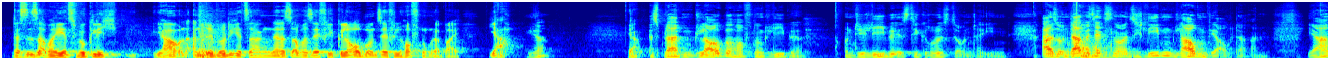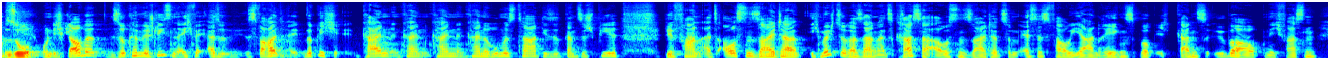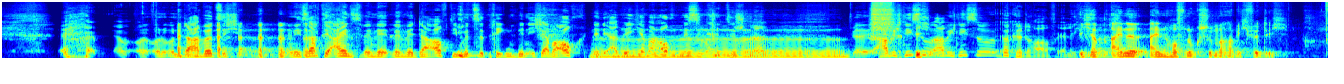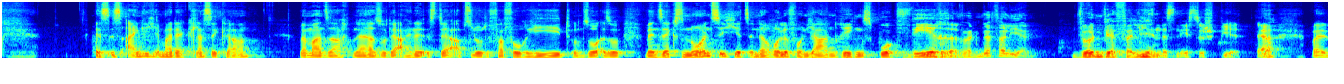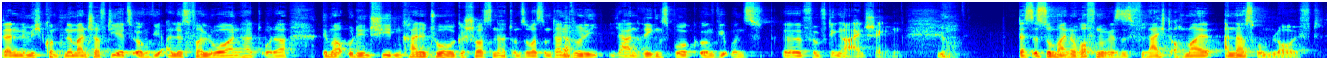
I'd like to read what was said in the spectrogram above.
Das ist aber jetzt wirklich, ja, und André würde jetzt sagen, da ist aber sehr viel Glaube und sehr viel Hoffnung dabei. Ja. Ja. Ja. Es bleiben Glaube, Hoffnung, Liebe. Und die Liebe ist die größte unter ihnen. Also, und da wir oh. 96 lieben, glauben wir auch daran. Ja. So. Und ich glaube, so können wir schließen. Ich, also, es war heute wirklich kein, kein, kein, keine Ruhmestat, dieses ganze Spiel. Wir fahren als Außenseiter, ich möchte sogar sagen, als krasser Außenseiter zum SSV Jan Regensburg. Ich kann es überhaupt nicht fassen. Und, und, da wird sich, und ich sag dir eins, wenn wir, wenn wir da auf die Mütze kriegen, bin ich aber auch, bin ich aber auch ein bisschen kritisch, ne? Äh, habe ich nicht so, habe ich nicht so Böcke drauf, ehrlich Ich habe eine, einen Hoffnungsschimmer habe ich für dich. Es ist eigentlich immer der Klassiker, wenn man sagt, naja, so der eine ist der absolute Favorit und so. Also wenn 96 jetzt in der Rolle von Jan Regensburg wäre, würden wir verlieren würden wir verlieren das nächste Spiel. Ja? ja? Weil dann nämlich kommt eine Mannschaft, die jetzt irgendwie alles verloren hat oder immer unentschieden, keine Tore geschossen hat und sowas. Und dann ja. würde Jan Regensburg irgendwie uns äh, fünf Dinge einschenken. Ja. Das ist so meine Hoffnung, dass es vielleicht auch mal andersrum läuft.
